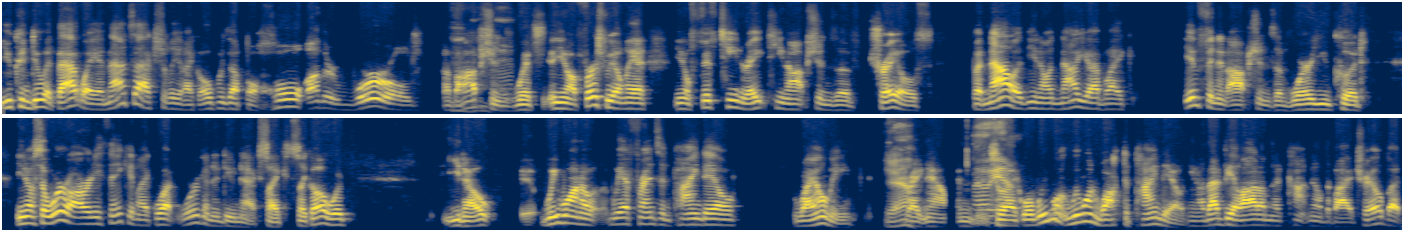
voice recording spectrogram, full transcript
you can do it that way and that's actually like opens up a whole other world of options Mhm. which you know at first we only had you know 15 or 18 options of trails but now you know now you have like infinite options of where you could you know so we're already thinking like what we're going to do next like it's like oh we're you know we want to we have friends in pinedale wyoming Yeah. right now. And Oh, so yeah. like, well, we want we want to walk to Pinedale. You know, that'd be a lot on the Continental Divide Trail, but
